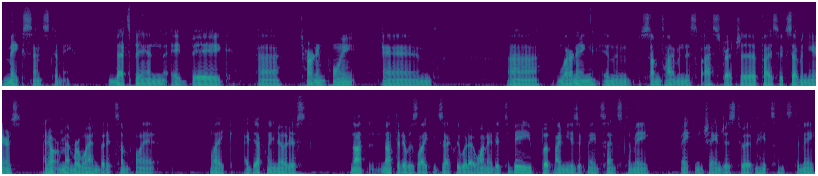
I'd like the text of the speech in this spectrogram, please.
makes sense to me. That's been a big uh, turning point and uh, learning in sometime in this last stretch of five, six, seven years. I don't remember when, but at some point, like I definitely noticed not not that it was like exactly what I wanted it to be, but my music made sense to me. Making changes to it made sense to me.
